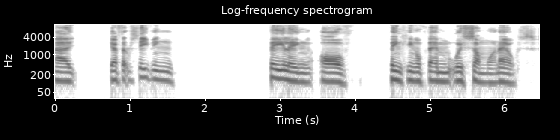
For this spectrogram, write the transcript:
uh, you have that receiving feeling of thinking of them with someone else.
